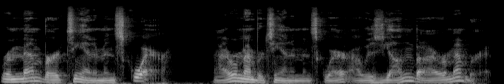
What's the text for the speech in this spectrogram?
remember Tiananmen Square. I remember Tiananmen Square. I was young, but I remember it.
